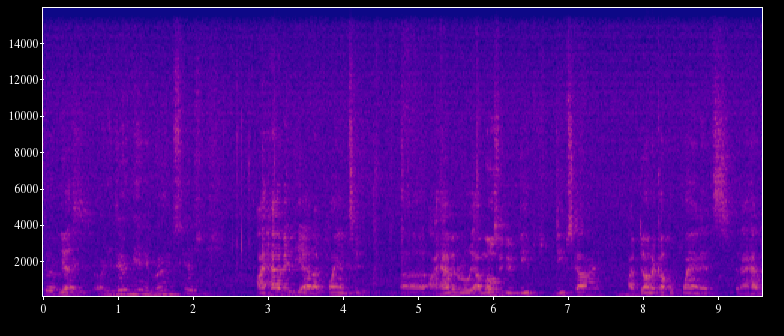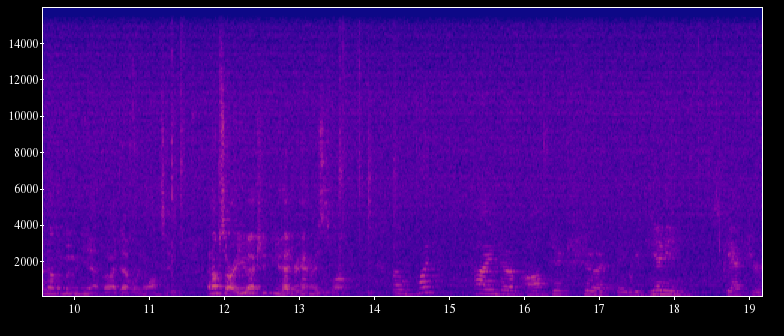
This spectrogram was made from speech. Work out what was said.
So, are Yes. you- are you doing any moon sketches? I haven't yet. I plan to. Uh, I haven't really. I mostly do deep deep sky. I've done a couple planets, and I haven't done the moon yet, but I definitely want to. And I'm sorry, you actually you had your hand raised as well. So what kind of object should a beginning sketcher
